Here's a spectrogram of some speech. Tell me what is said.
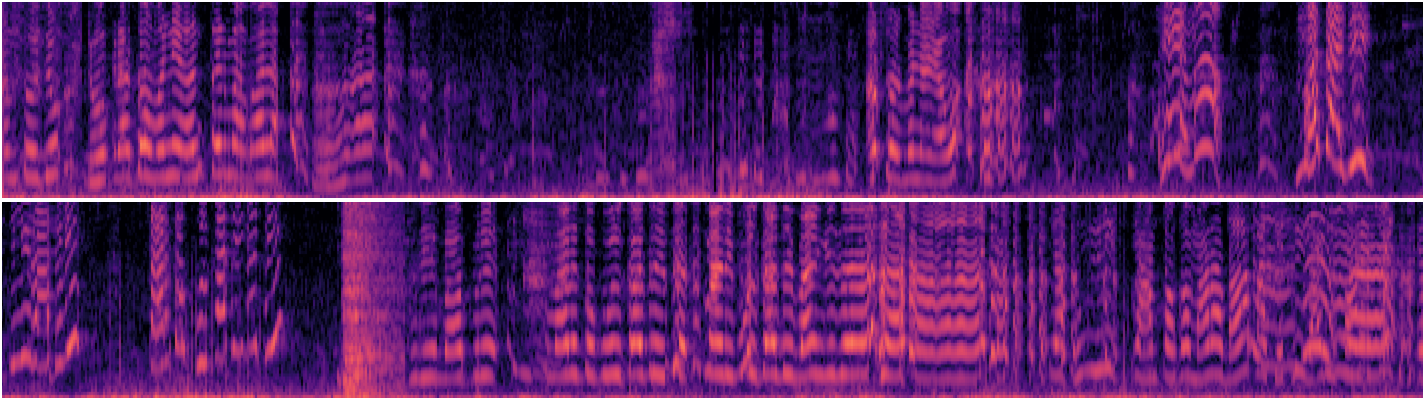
આમ તો જો ઢોકરા તો મને અંતરમાં વાલા. અસર બનાયા હો. હે માં માતાજી એલી રાધડી બાપ રે મારે તો ફૂલ કાતરી છે મારી ફૂલ કાતરી ભાંગી છે. આમ તો જો મારા બાપ આ કેટલી રાઈ પડે છે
